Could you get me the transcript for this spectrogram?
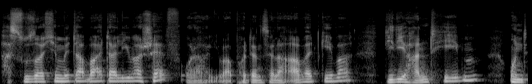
Hast du solche Mitarbeiter, lieber Chef oder lieber potenzieller Arbeitgeber, die die Hand heben? Und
